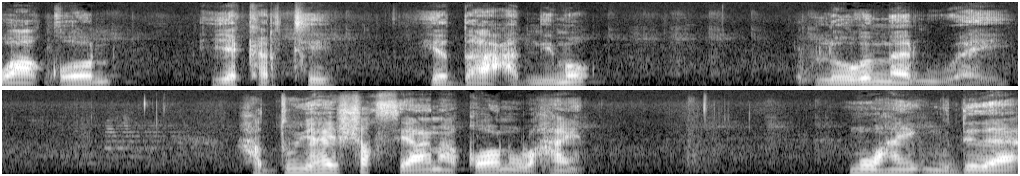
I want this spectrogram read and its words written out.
waa aqoon iyo karti iyo daacadnimo looga maarmi waayey hadduu yahay shaksi aan aqoon u lahayn mu ahayn muddadaa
